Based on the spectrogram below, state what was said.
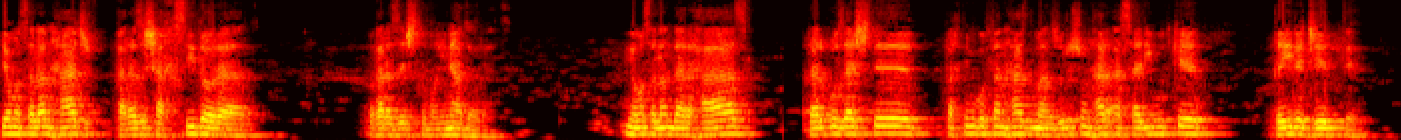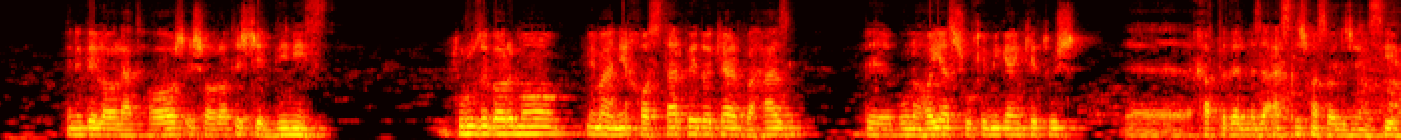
یا مثلا حج قرض شخصی دارد و قرض اجتماعی ندارد. یا مثلا در حزم در گذشته وقتی می‌گفتن حزم منظورشون هر اثری بود که غیر جده. یعنی دلالتهاش اشاراتش جدی نیست. تو روزگار ما یه معنی خاصتر پیدا کرد و حزم به گونه هایی از شوخی میگن که توش خط قرمز اصلیش مسائل جنسیه.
